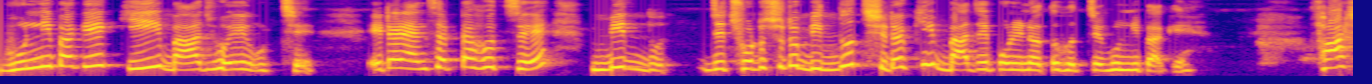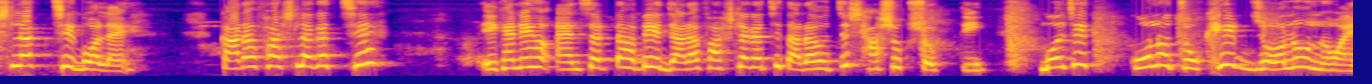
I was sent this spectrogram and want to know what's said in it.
ঘূর্ণিপাকে কি বাজ হয়ে উঠছে? এটার অ্যান্সারটা হচ্ছে বিদ্যুৎ। যে ছোট ছোট বিদ্যুৎ, সেটা কি বাজে পরিণত হচ্ছে ঘূর্ণিপাকে? ফাঁস লাগছে গলায়। কারা ফাঁস লাগাচ্ছে? এখানে অ্যান্সারটা হবে, যারা ফাঁস লাগাচ্ছে তারা হচ্ছে শাসক শক্তি। বলছে, কোনো চোখের জলও নয়।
